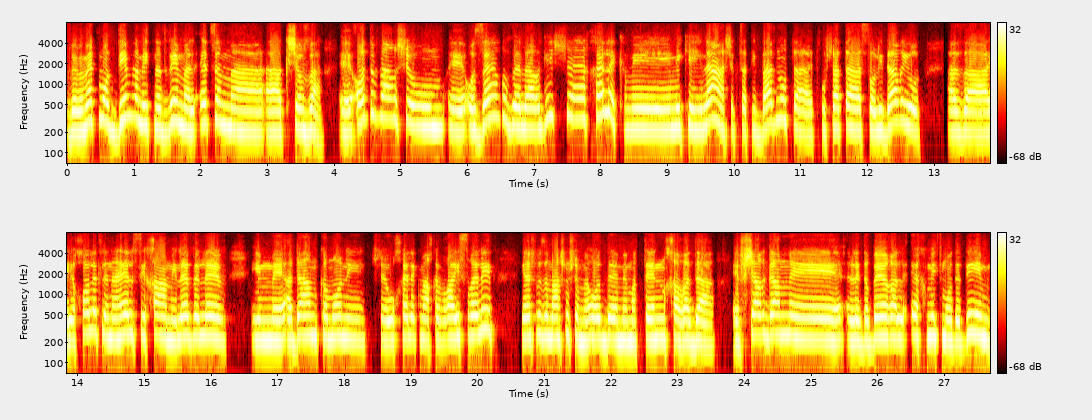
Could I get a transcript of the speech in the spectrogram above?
ובאמת מודים למתנדבים על עצם ההקשבה. אה, עוד דבר שהוא אה, עוזר זה להרגיש חלק מקהילה, שקצת איבדנו את תחושת הסולידריות, אז היכולת לנהל שיחה מלב אל לב עם אדם כמוני, שהוא חלק מהחברה הישראלית, יש בזה משהו שמאוד ממתן חרדה. אפשר גם uh, לדבר על איך מתמודדים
